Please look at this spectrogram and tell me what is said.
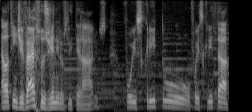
ela tem diversos gêneros literários, foi escrito, foi escrita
